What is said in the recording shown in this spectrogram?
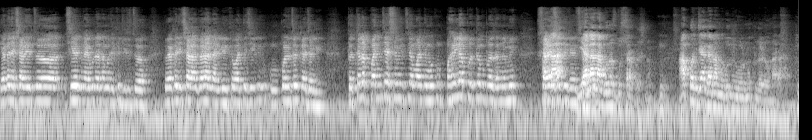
एखाद्या शाळेचं शेड नाही उदाहरणामध्ये खिचडीचं किंवा एखादी शाळा गळायला लागली किंवा त्याची पडझड काय झाली तर त्याला पंचायत समितीच्या माध्यमातून पहिल्या प्रथम प्राधान्य मी शाळेसाठी आता द्यायचं याला. लागूनच दुसरा प्रश्न. आपण ज्या गणामधून निवडणूक लढवणार आहात.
